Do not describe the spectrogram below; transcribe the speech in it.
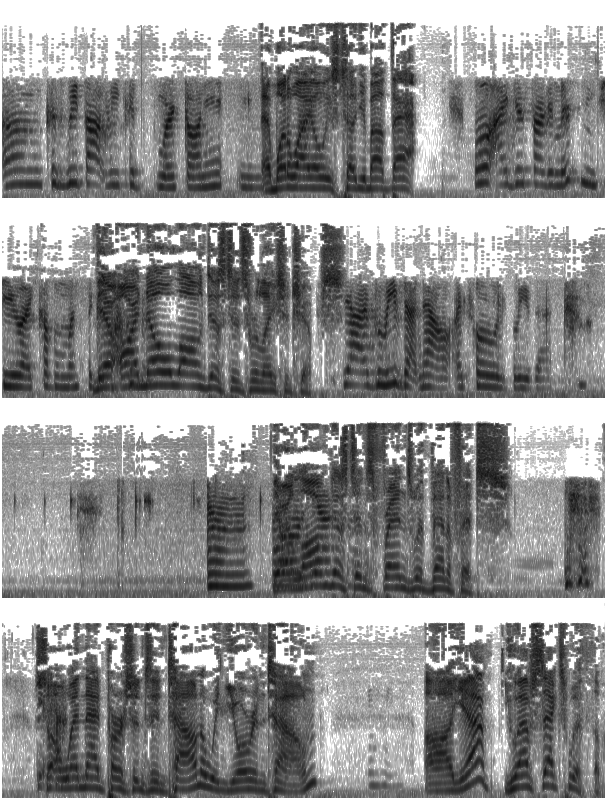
Um, because we thought we could work on it. And, And what do I always tell you about that? well, I just started listening to you like a couple months ago. There are no long-distance relationships. Yeah, I believe that now. I totally believe that. um, There well, are yeah. long-distance friends with benefits. So when that person's in town or when you're in town, uh, yeah, you have sex with them.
